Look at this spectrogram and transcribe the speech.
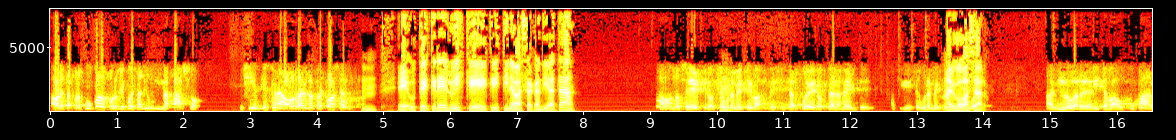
Ahora están preocupados por lo que puede salir un paso. Y si empiezan a ahorrar en otra cosa. Mm. Eh, ¿Usted cree, Luis, que Cristina va a ser candidata? No, no sé, pero seguramente va a necesitar fuero, claramente. Así que seguramente. Algo va a ser. Algún lugar de la lista va a ocupar.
